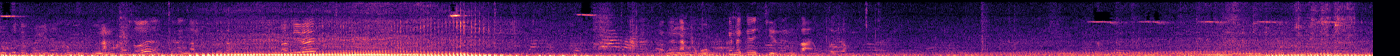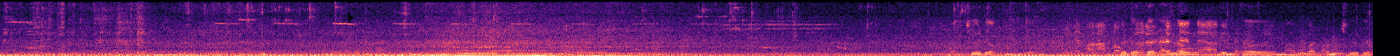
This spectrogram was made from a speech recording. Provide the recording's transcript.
dùng cái chọc đấy nó không ngắn không tới cái này ngắn không tới đâu làm gì đấy Là cái ngắn của bố cái này cái này chia này nó dài không tới đâu vẫn chưa được. Động đợi chưa rất là lâu để đến giờ mà vẫn còn chưa được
